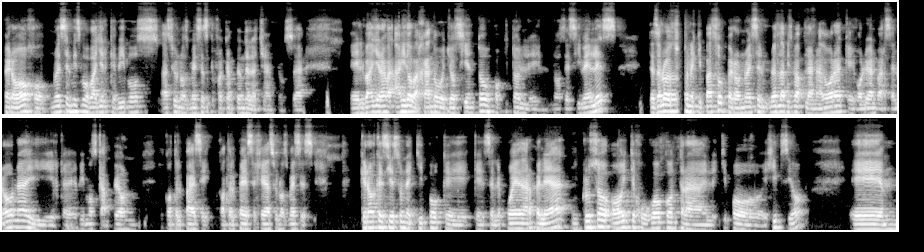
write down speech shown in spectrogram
pero ojo, no es el mismo Bayern que vimos hace unos meses que fue campeón de la Champions. O sea, el Bayern ha, ido bajando, yo siento, un poquito los decibeles. Desde luego es un equipazo, pero no es, no es la misma planadora que goleó al Barcelona y el que vimos campeón contra el, PSG, contra el PSG hace unos meses. Creo que sí es un equipo que, que se le puede dar pelea. Incluso hoy que jugó contra el equipo egipcio, eh,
